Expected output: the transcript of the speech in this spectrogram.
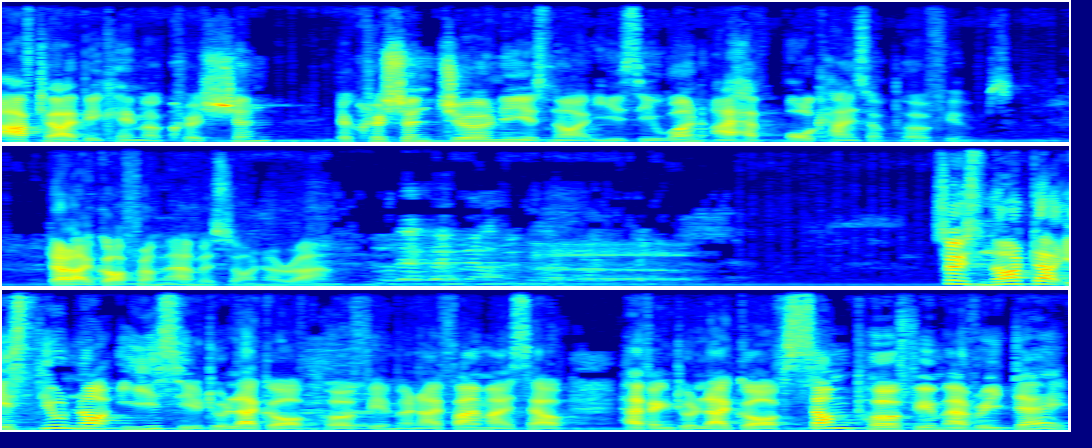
After I became a Christian, the Christian journey is not an easy one. I have all kinds of perfumes that I got from Amazon around. So it's not that it's still not easy to let go of perfume, and I find myself having to let go of some perfume every day.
